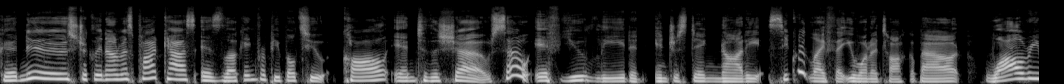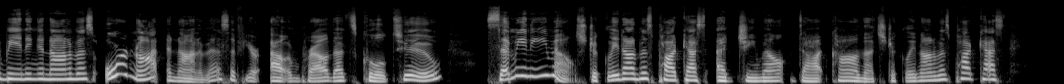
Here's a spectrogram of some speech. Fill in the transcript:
Good news Strictly Anonymous podcast is looking for people to call into the show. So if you lead an interesting, naughty secret life that you want to talk about while remaining anonymous or not anonymous, if you're out and proud, that's cool too. Send me an email, strictly anonymous podcast at gmail.com. That's strictly anonymous podcast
